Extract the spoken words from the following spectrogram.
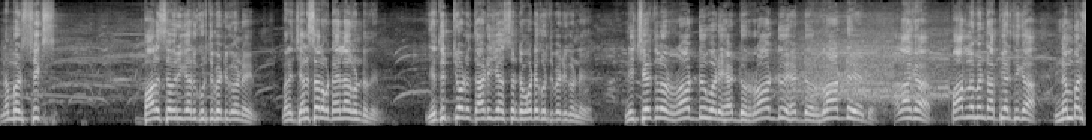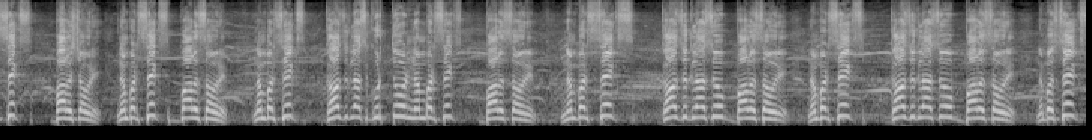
నెంబర్ సిక్స్ బాలసౌరి గారు గుర్తుపెట్టుకోండి. మన జలసాలో ఒక డైలాగ్ ఉంటుంది. ఎదుటోడు దాడి చేస్తుంటే ఒకటే గుర్తుపెట్టుకోండి. నీ చేతిలో రాడ్డు వాడి head rod head rod head. అలాగా పార్లమెంట్ అభ్యర్థిగా number six Balashowry. Number six Balashowry. Number six గాజు గ్లాసు గుర్తు. Number six Balashowry. Number six గాజు గ్లాసు బాలశౌరి. నెంబర్ సిక్స్ గాజు గ్లాసు బాలశౌరి. నెంబర్ సిక్స్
